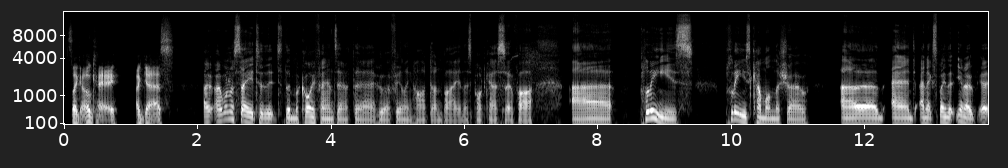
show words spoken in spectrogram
it's like okay, I guess. I, I want to say to the to the McCoy fans out there who are feeling hard done by in this podcast so far, uh, please, please come on the show uh, and and explain that you know uh,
